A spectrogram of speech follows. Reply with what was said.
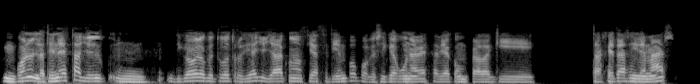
bueno, la tienda esta, yo mm, digo lo que tuve otro día, yo ya la conocí hace tiempo porque sí que alguna vez había comprado aquí tarjetas y demás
